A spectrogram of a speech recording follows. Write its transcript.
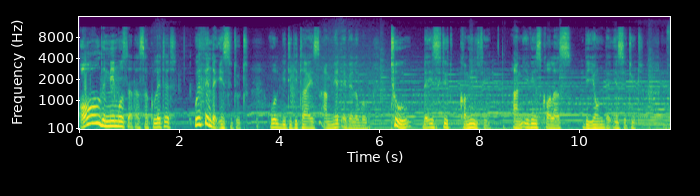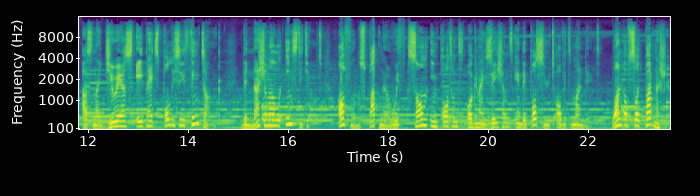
all the memos that are circulated within the Institute will be digitized and made available to the Institute community and even scholars beyond the Institute. As Nigeria's apex policy think tank, the National Institute often partners with some important organizations in the pursuit of its mandate. One of such partnership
